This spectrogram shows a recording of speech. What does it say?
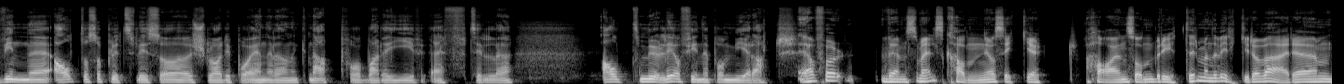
vinner alt, og så plutselig så slår de på en eller annen knapp og bare gir F til alt mulig og finner på mye rart. Ja, for hvem som helst kan jo sikkert ha en sånn bryter, men det virker å være mm,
